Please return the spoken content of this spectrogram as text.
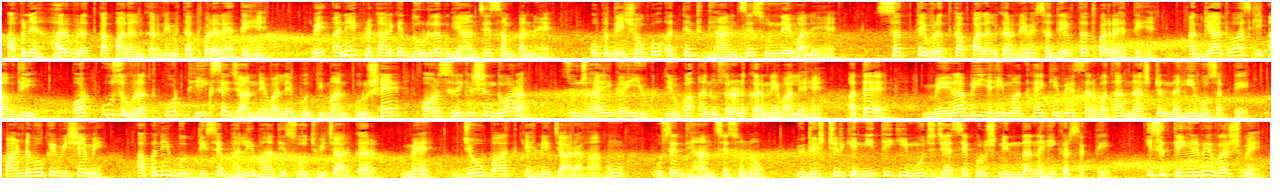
अपने हर व्रत का पालन करने में तत्पर रहते हैं। वे अनेक प्रकार के दुर्लभ ज्ञान से संपन्न हैं। उपदेशों को अत्यंत ध्यान से सुनने वाले हैं। सत्य व्रत का पालन करने में सदैव तत्पर रहते हैं। अज्ञातवास की अवधि और उस व्रत को ठीक से जानने वाले बुद्धिमान पुरुष हैं और श्री कृष्ण द्वारा सुझाई गई युक्तियों का अनुसरण करने वाले हैं। अतः मेरा भी यही मत है कि वे सर्वथा नष्ट नहीं हो सकते। पांडवों के विषय में अपनी बुद्धि से भली भांति सोच विचार कर मैं जो बात कहने जा रहा हूँ, उसे ध्यान से सुनो। युधिष्ठिर की नीति की मुझ जैसे पुरुष निंदा नहीं कर सकते। इस तेरहवें वर्ष में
